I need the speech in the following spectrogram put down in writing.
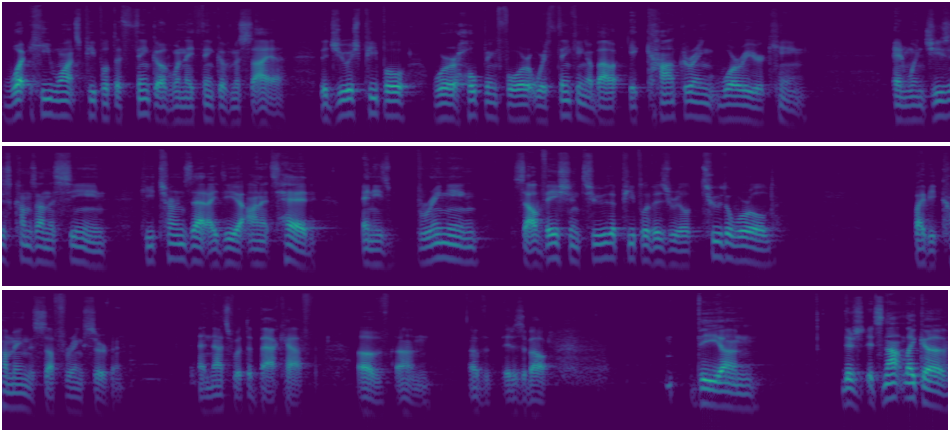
what he wants people to think of when they think of Messiah. The Jewish people were hoping for, were thinking about a conquering warrior king. And when Jesus comes on the scene, he turns that idea on its head and he's bringing salvation to the people of Israel, to the world, by becoming the suffering servant. And that's what the back half of, um, of it is about. The, um, there's, it's not like a,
